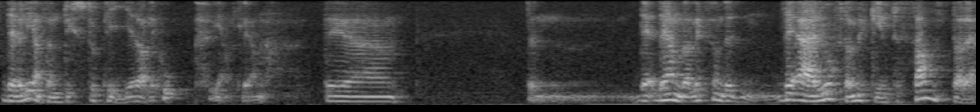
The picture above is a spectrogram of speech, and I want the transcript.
det är väl egentligen dystopier allihop egentligen. Det, ehm, den, det, det enda liksom, det, det är ju ofta mycket intressantare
